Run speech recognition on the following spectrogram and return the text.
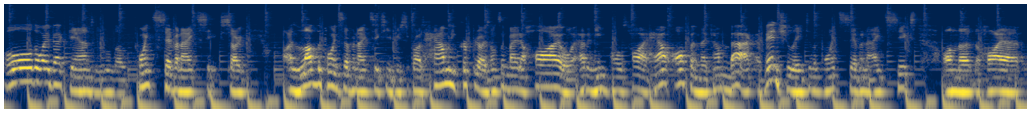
all the way back down to a little low 0.786. So I love the 0.786. You'd be surprised how many cryptos, once they've made a high or had an impulse high, how often they come back eventually to the 0.786 on the, the higher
